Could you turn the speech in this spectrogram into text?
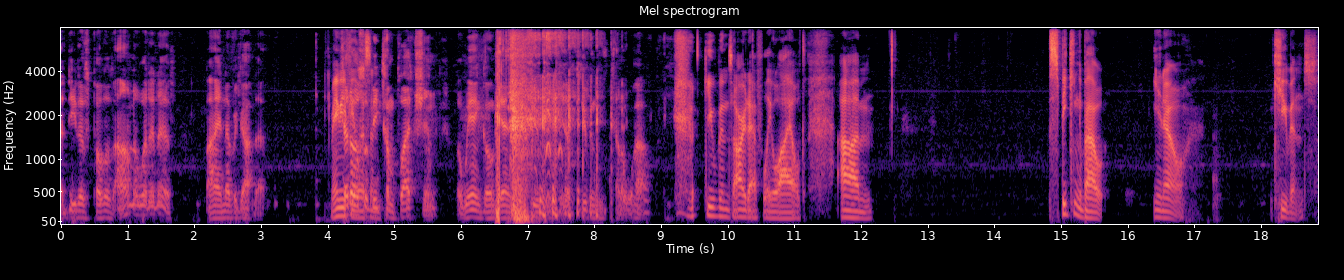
Adidas polos. I don't know what it is. I never got that. Maybe Could also listen. be complexion, but we ain't gonna get into Cuban. you know, Cuban's kind of wild. Cubans are definitely wild. Um, speaking about, you know, Cubans,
